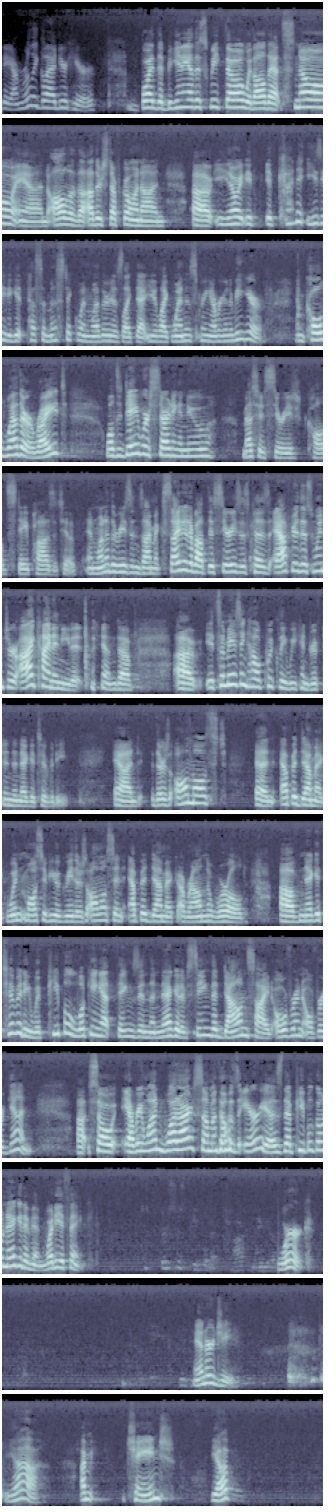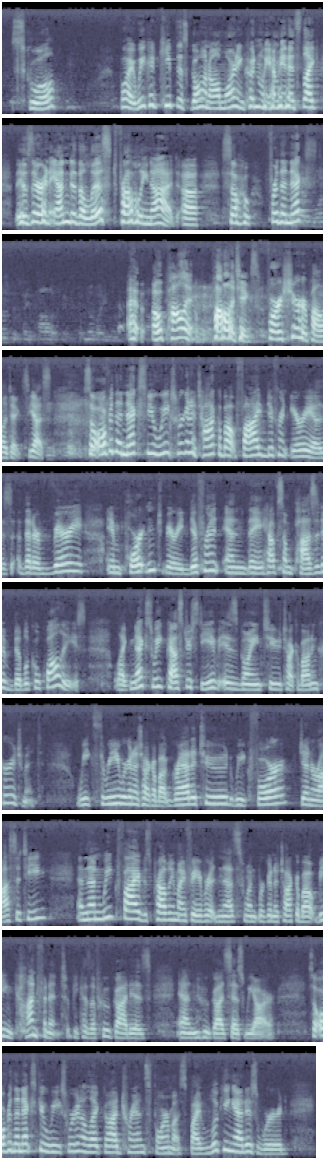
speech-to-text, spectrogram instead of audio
today. I'm really glad you're here. Boy, the beginning of this week, though, with all that snow and all of the other stuff going on, uh, you know, it, it's kind of easy to get pessimistic when weather is like that. You're like, when is spring ever going to be here? And cold weather, right? Well, today we're starting a new message series called Stay Positive. And one of the reasons I'm excited about this series is because after this winter, I kind of need it. And uh, uh, it's amazing how quickly we can drift into negativity. And there's almost an epidemic. Wouldn't most of you agree? There's almost an epidemic around the world of negativity with people looking at things in the negative, seeing the downside over and over again. Uh, so, everyone, what are some of those areas that people go negative in? What do you think? Work, energy, yeah. I mean, change. Yep. School. Boy, we could keep this going all morning, couldn't we? I mean, it's like, is there an end to the list? Probably not. Uh, so for the next. Uh, oh, poli- politics, for sure, politics, yes. So, over the next few weeks, we're going to talk about five different areas that are very important, very different, and they have some positive biblical qualities. Like next week, Pastor Steve is going to talk about encouragement. Week three, we're going to talk about gratitude. Week four, generosity. And then week five is probably my favorite, and that's when we're going to talk about being confident because of who God is and who God says we are. So, over the next few weeks, we're going to let God transform us by looking at His Word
